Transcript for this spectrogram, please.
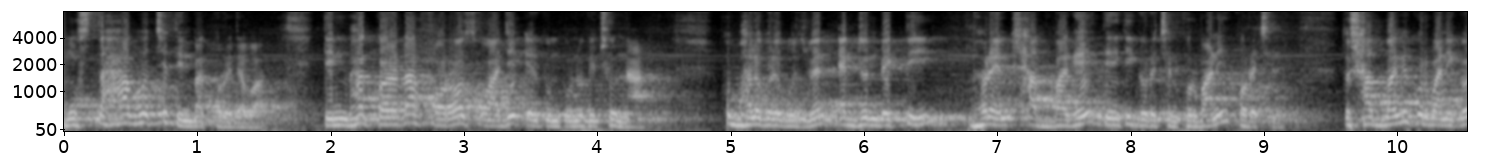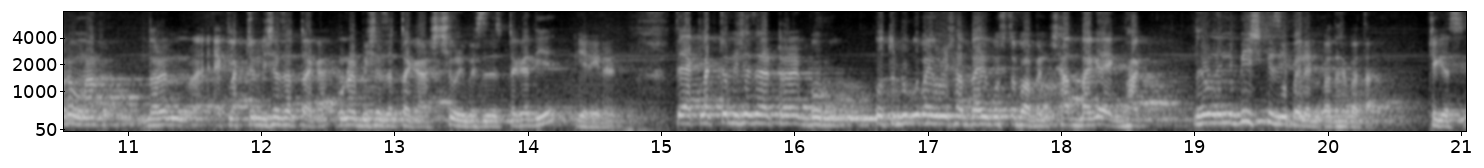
মুস্তাহাব হচ্ছে তিন ভাগ করে দেওয়া। তিন ভাগ করাটা ফরজ, ওয়াজিব, এরকম কোনো কিছু না। খুব ভালো করে বুঝবেন, একজন ব্যক্তি, ধরেন সাত ভাগে তিনি কি করেছেন? কোরবানি করেছেন। তো সাত ভাগে কোরবানি করে ওনার ধরেন এক লাখ চল্লিশ হাজার টাকা, ওনার বিশ হাজার টাকা আসছে, উনি বিশ হাজার টাকা দিয়ে ইয়ে নিলেন। তো এক লাখ চল্লিশ হাজার টাকা গরু কতটুকু পাই উনি সাত ভাগে বসতে পাবেন? সাত ভাগের এক ভাগ। ধরুন উনি বিশ কেজি পেলেন কথার কথা, ঠিক আছে?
